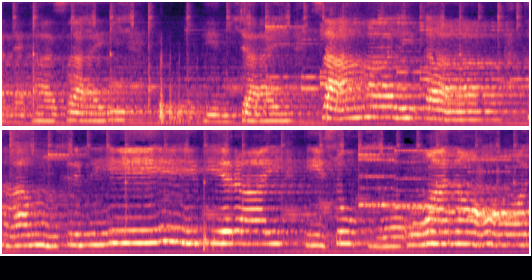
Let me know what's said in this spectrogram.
ดและอาศัยหินใจ สาลิกาคำคืนนี้พี่ไรที่สุขหัวนอน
